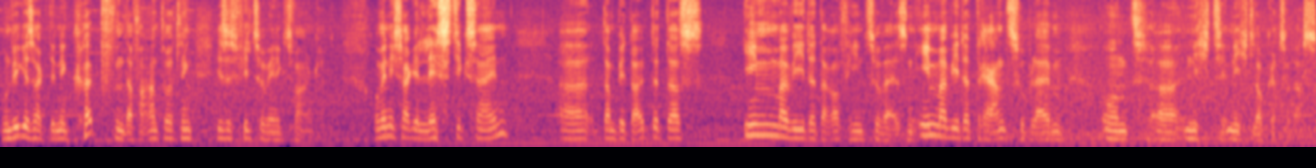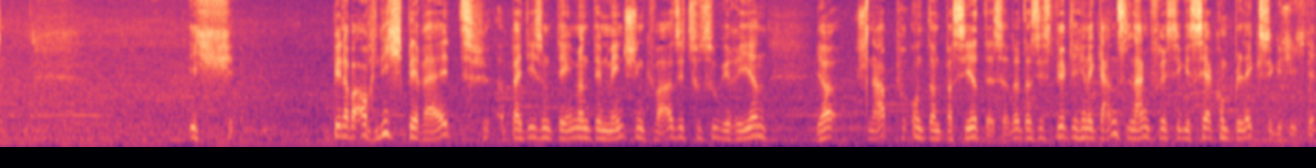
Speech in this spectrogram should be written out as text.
Und wie gesagt, in den Köpfen der Verantwortlichen ist es viel zu wenig verankert. Und wenn ich sage lästig sein, dann bedeutet das, immer wieder darauf hinzuweisen, immer wieder dran zu bleiben und äh, nicht, nicht locker zu lassen. Ich bin aber auch nicht bereit, bei diesem Thema den Menschen quasi zu suggerieren, ja, schnapp und dann passiert es. Das ist wirklich eine ganz langfristige, sehr komplexe Geschichte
